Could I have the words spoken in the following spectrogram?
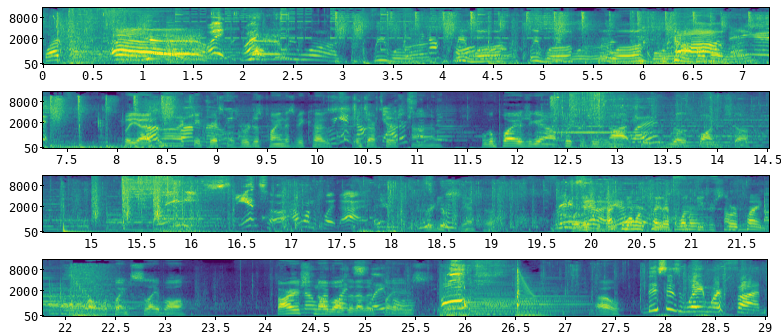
What? Hey! Wait, what? Yeah, we won! We won! We won! We won! We won! We Ah, won! dang it. But yeah, it's not actually though. Christmas. We're just playing this because it's our first time. We're gonna play it again on Christmas Eve night. What? It's really fun stuff. Greedy Santa. I want to play that. Greedy Santa. Greedy Santa. That's the one we're playing, that's the one Cookies or we're playing. Oh, we're playing Sleigh Ball. Fire No, snowballs at other players. Oh, Oh, this is way more fun.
